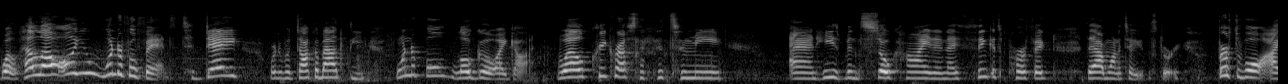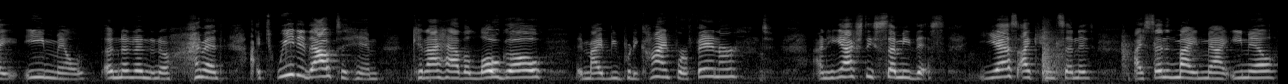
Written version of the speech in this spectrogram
Well, hello, all you wonderful fans. Today, we're going to talk about the wonderful logo I got. Well, Creecraft sent it to me, and he's been so kind, and I think it's perfect that I want to tell you the story. First of all, I emailed, uh, no, no, no, no, I meant I tweeted out to him, can I have a logo? It might be pretty kind for a fan art. And he actually sent me this. Yes, I can send it. I sent it my, my email,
